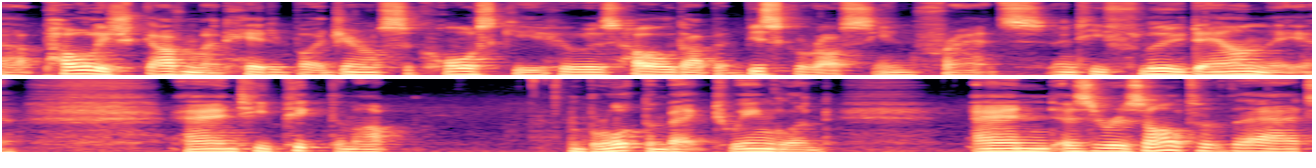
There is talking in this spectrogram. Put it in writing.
uh, Polish government headed by General Sikorski, who was holed up at Biscarrosse in France. And he flew down there and he picked them up and brought them back to England. And as a result of that,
